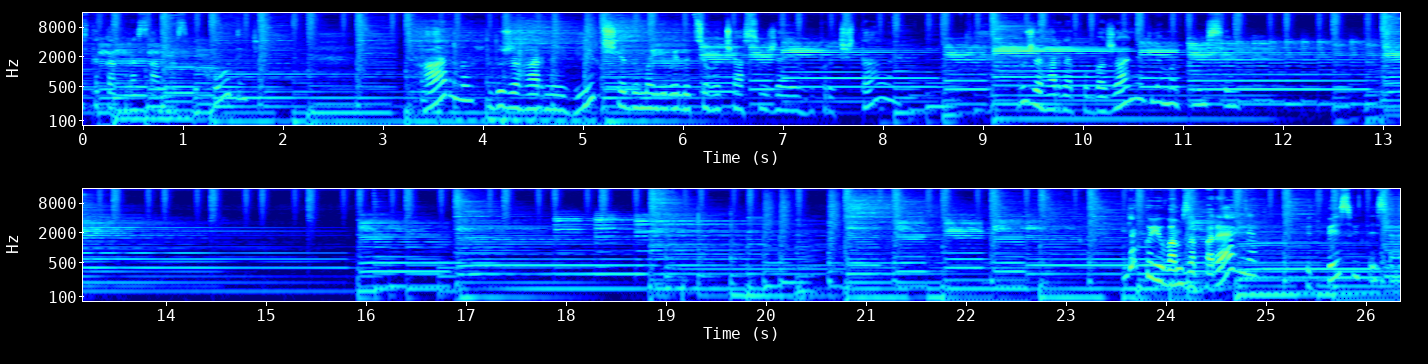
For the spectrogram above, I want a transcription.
Ось така краса в нас виходить. Гарно, дуже гарний вірш. Я думаю, ви до цього часу вже його прочитали. Дуже гарне побажання для матусі. Дякую вам за перегляд. Підписуйтеся,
